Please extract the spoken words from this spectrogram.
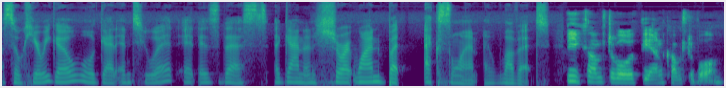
so, here we go. We'll get into it. It is this again, a short one, but excellent. I love it. Be comfortable with the uncomfortable.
